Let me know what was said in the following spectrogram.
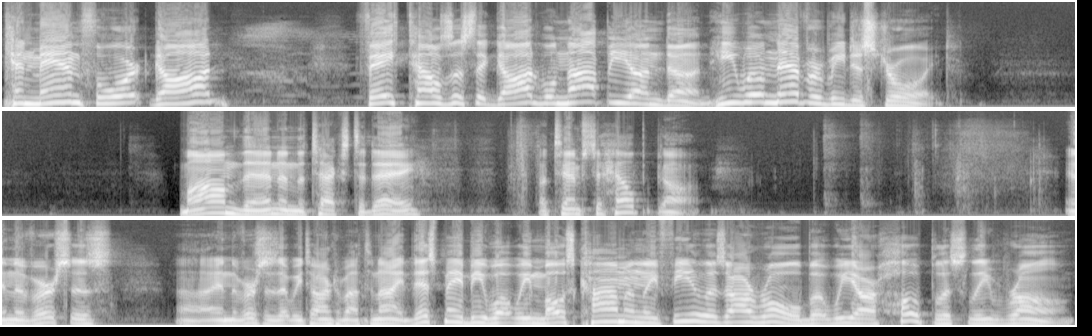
Can man thwart God? Faith tells us that God will not be undone, He will never be destroyed. Mom, then, in the text today, attempts to help God. In the verses uh, in the verses that we talked about tonight, this may be what we most commonly feel is our role, but we are hopelessly wrong.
